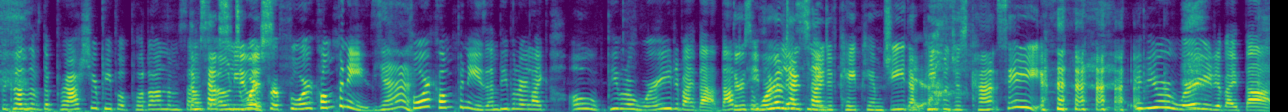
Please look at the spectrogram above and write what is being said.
Because of the pressure people put on themselves, Themselves only do work it. for four companies. Yeah. four companies, and people are like, oh, people are worried about that. That There's a world outside of KPMG that people just can't see. If you are worried about that,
